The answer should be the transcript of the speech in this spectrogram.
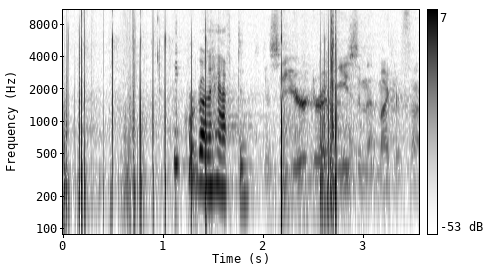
I think we're going to have to. So you're using that microphone.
